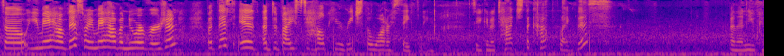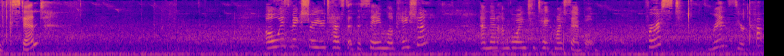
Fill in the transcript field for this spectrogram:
So you may have this or you may have a newer version, but this is a device to help you reach the water safely. So you can attach the cup like this, and then you can extend Always make sure you test at the same location and then I'm going to take my sample. First, rinse your cup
